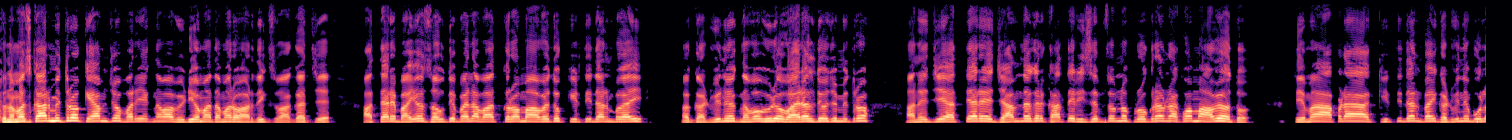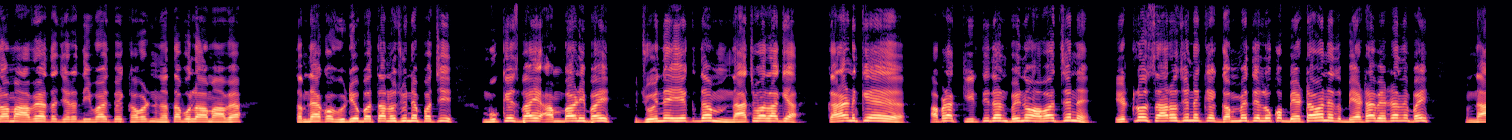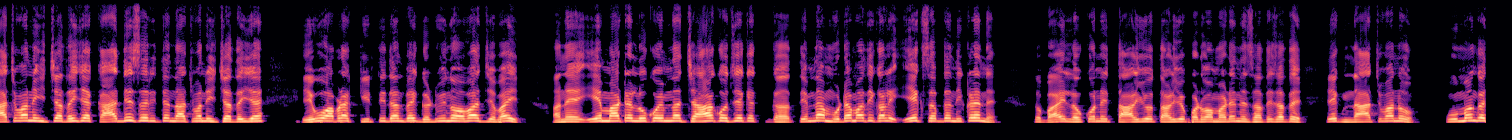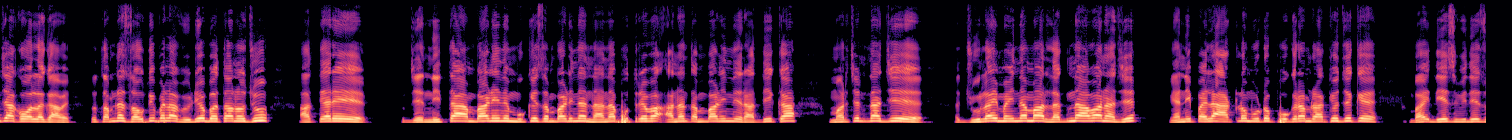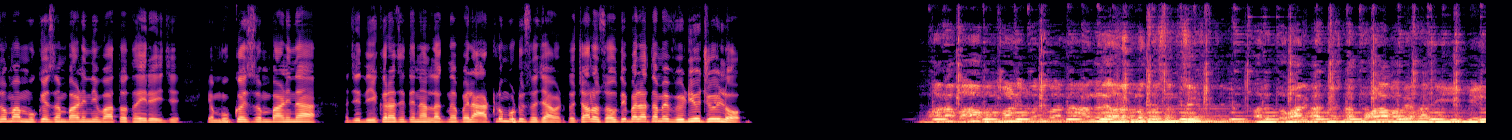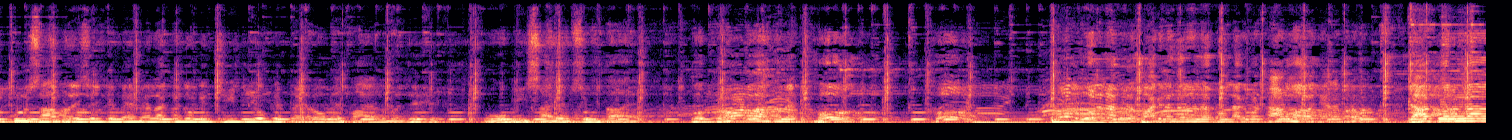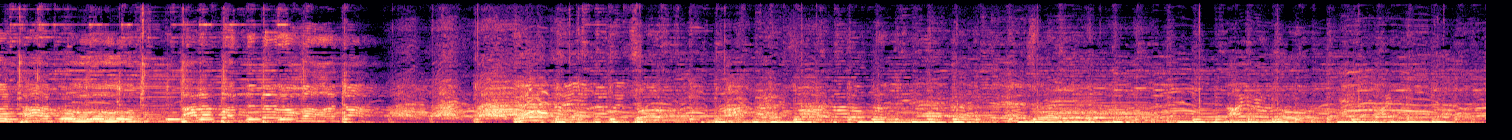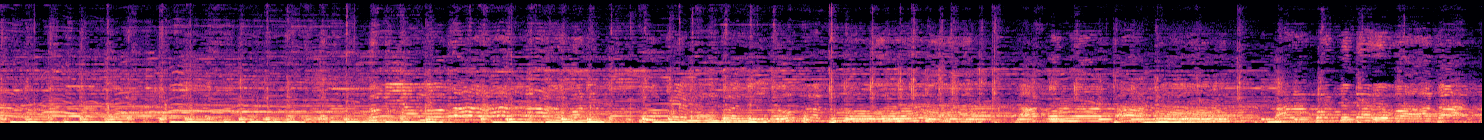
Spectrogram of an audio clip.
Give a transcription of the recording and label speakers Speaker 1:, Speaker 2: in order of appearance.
Speaker 1: તો નમસ્કાર મિત્રો, કેમ છો? ફરી એક નવા વિડીયોમાં તમારું હાર્દિક સ્વાગત છે. અત્યારે ભાઈઓ, સૌથી પહેલા વાત કરવામાં આવે તો કીર્તિદાનભાઈ ગઢવીનો એક નવો વીડિયો વાયરલ થયો છે મિત્રો. અને જે અત્યારે જામનગર ખાતે રિસેપ્શનનો પ્રોગ્રામ રાખવામાં આવ્યો હતો, તેમાં આપણા કીર્તિદાનભાઈ ગઢવીને બોલાવવામાં આવ્યા હતા. જ્યારે દિવાળભાઈ ખવડને નહોતા બોલાવવામાં આવ્યા. તમને આખો વીડિયો બતાવવાનો છું ને પછી મુકેશભાઈ અંબાણીભાઈ જોઈને એકદમ નાચવા લાગ્યા. કારણ કે આપણા કીર્તિદાનભાઈનો અવાજ છે ને, એટલો સારો છે ને કે ગમે તે લોકો બેઠા હોય ને તો બેઠા બેઠા ને ભાઈ નાચવાની ઈચ્છા થઈ જાય, કાયદેસર રીતે નાચવાની ઈચ્છા થઈ જાય. એવું આપણા કીર્તિદાનભાઈ ગઢવીનો અવાજ છે ભાઈ. અને એ માટે લોકો એમના ચાહકો છે કે તેમના મોઢામાંથી ખાલી એક શબ્દ નીકળે ને, તો ભાઈ લોકોને તાળીઓ તાળીઓ પડવા માંડે ને સાથે સાથે એક નાચવાનો ઉમંગ જ આખો અલગ આવે. તો તમને સૌથી પહેલાં વીડિયો બતાવવાનો છું. અત્યારે જે નીતા અંબાણી અને મુકેશ અંબાણીના નાના પુત્ર એવા અનંત અંબાણીની રાધિકા મર્ચન્ટના જે જુલાઈ મહિનામાં લગ્ન આવવાના છે એની પહેલાં આટલો મોટો પ્રોગ્રામ રાખ્યો છે કે ભાઈ દેશ વિદેશોમાં મુકેશ અંબાણીની વાતો થઈ રહી છે કે મુકેશ અંબાણીના જે દીકરા છે તેના લગ્ન પહેલાં આટલું મોટું સજાવટ. તો ચાલો સૌથી પહેલાં તમે વીડિયો જોઈ લો.
Speaker 2: મારા બાપ અંબાણી પરિવારના આંગણે હરકનો પ્રસંગ છે અને દ્વારકાધીશના ખોળામાં બેઠા એ બિલકુલ સાંભળે છે કે મેં પહેલા કીધું કે ચીટીઓ કે પહેરો મેં પાયલ બજે. વો ભી સાહેબ સુનતા હૈ. તો ત્રણ વાર તમે ખોલ. ના તમે ભાગીને દરવાજા ખોલ લાગે પણ ટાણું આવે ત્યારે, બરોબર? ઠાકોર, તારા બંધ દરવાજા હે ઠાકોર ઠાકોર તારા બંધ દરવાજા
